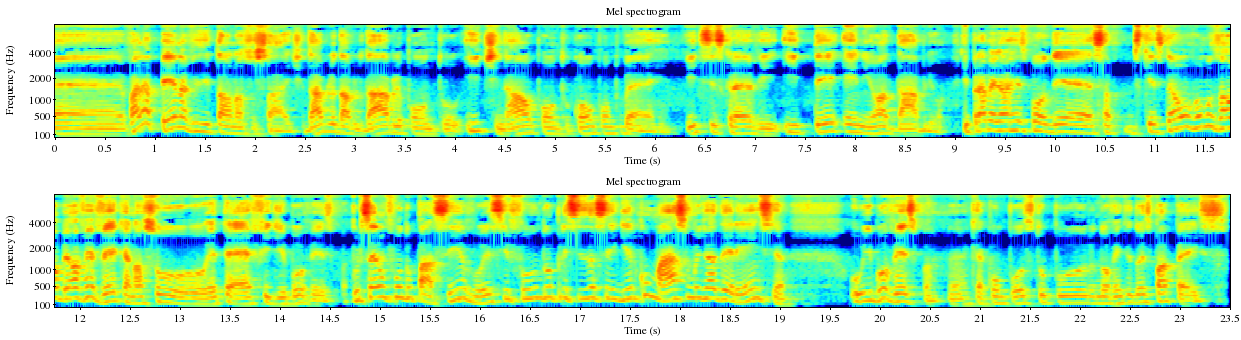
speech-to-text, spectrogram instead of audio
É, vale a pena visitar o nosso site www.itnow.com.br. It se escreve I-T-N-O-W. E para melhor responder essa questão, vamos usar o BOVV, que é nosso ETF de Bovespa. Por ser um fundo passivo, esse fundo precisa seguir com o máximo de aderência o Ibovespa, né, que é composto por 92 papéis.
